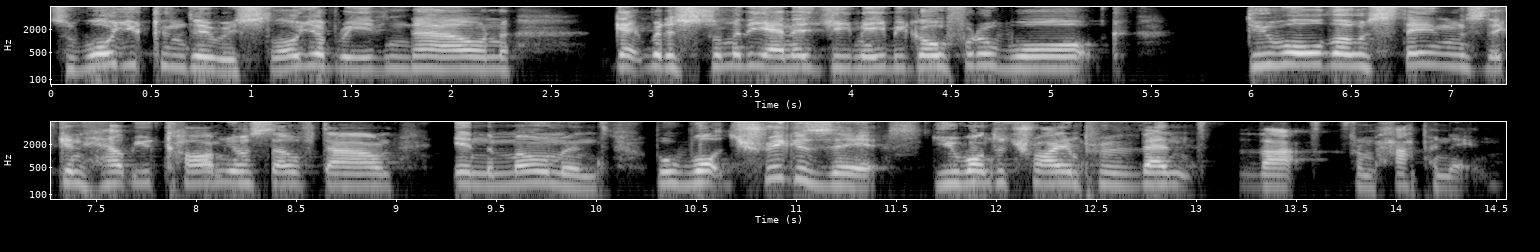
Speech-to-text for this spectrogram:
So what you can do is slow your breathing down get rid of some of the energy maybe go for a walk. Do all those things that can help you calm yourself down in the moment. But what triggers it you want to try and prevent that from happening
